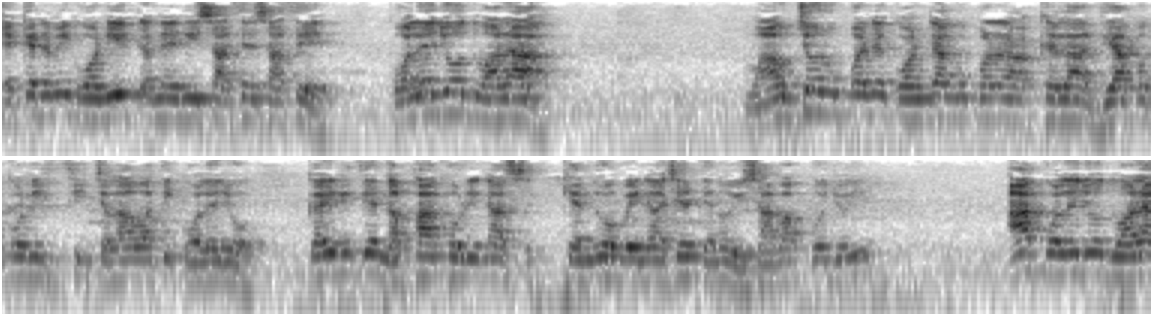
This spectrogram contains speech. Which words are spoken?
એકેડેમિક ઓડિટ અને એની સાથે સાથે કોલેજો દ્વારા વાઉચર ઉપર ને કોન્ટ્રાક્ટ ઉપર રાખેલા અધ્યાપકોની થી ચલાવાતી કોલેજો કઈ રીતે નફાખોરીના કેન્દ્રો બન્યા છે તેનો હિસાબ આપવો જોઈએ? આ કોલેજો દ્વારા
